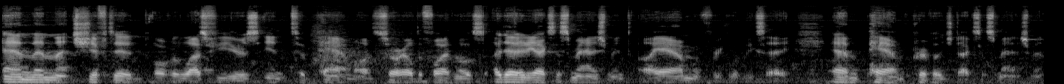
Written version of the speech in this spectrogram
And then that shifted over the last few years into PAM. Sorry, I'll define those. Identity access management, I am frequently say, and PAM, privileged access management,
